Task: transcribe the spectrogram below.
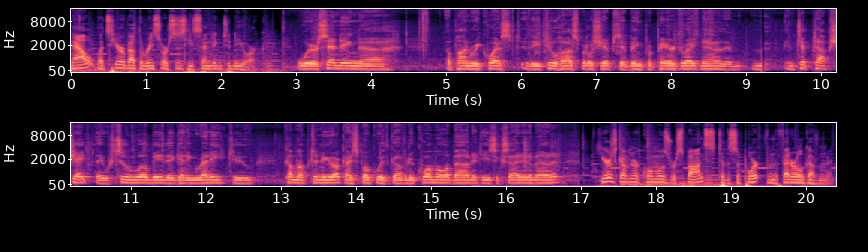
Now, let's hear about the resources he's sending to New York. We're sending uh, upon request, the two hospital ships. They're being prepared right now. They're in tip top shape. They soon will be. They're getting ready to come up to New York. I spoke with Governor Cuomo about it. He's excited about it. Here's Governor Cuomo's response to the support from the federal government.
